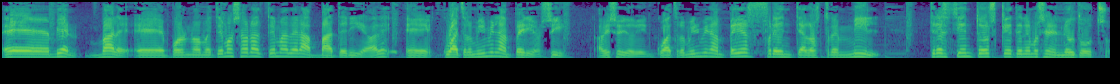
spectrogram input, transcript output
Eh, bien, vale, eh, pues nos metemos ahora al tema de la batería, ¿vale? Eh, 4.000 mAh, sí, habéis oído bien, 4.000 mAh frente a los 3.300 que tenemos en el Note 8,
